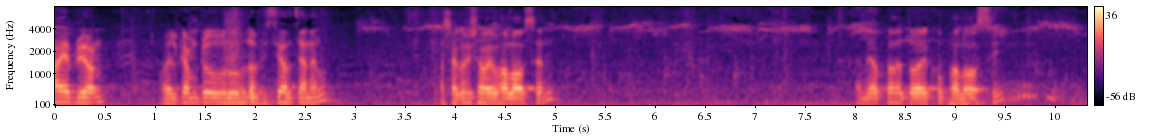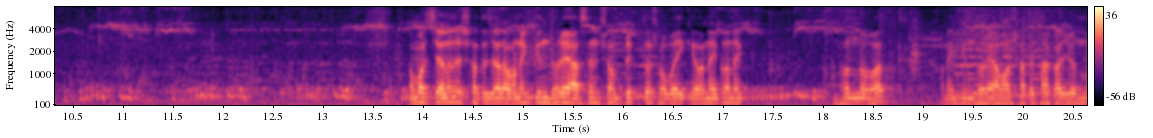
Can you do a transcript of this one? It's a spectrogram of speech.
Hi everyone welcome to Ruhul official channel আশা করি সবাই ভালো আছেন। আমি আপনাদের দয়ে খুব ভালো আছি। আমার চ্যানেলের সাথে যারা অনেক দিন ধরে আছেন, সম্পৃক্ত সবাইকে অনেক অনেক ধন্যবাদ। অনেক দিন ধরে আমার সাথে থাকার জন্য।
